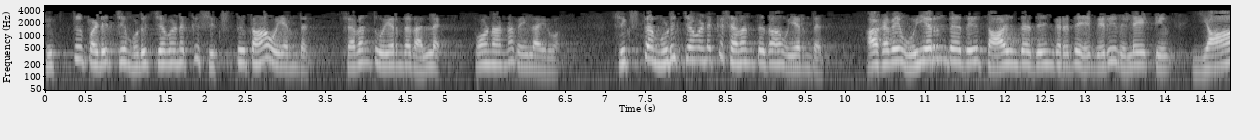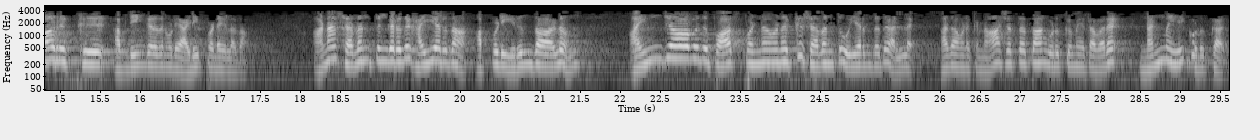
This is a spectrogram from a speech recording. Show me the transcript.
பிப்த் படிச்சு முடிச்சவனுக்கு சிக்ஸ்த் தான் உயர்ந்தது. செவன்த் உயர்ந்தது அல்ல. போனான்னா ஃபெயில் ஆயிடுவான் சிக்ஸ்த முடிச்சவனுக்கு செவன்த் தான் உயர்ந்தது. ஆகவே உயர்ந்தது தாழ்ந்ததுங்கிறது வெரி ரிலேட்டிவ் யாருக்கு? அப்படிங்கறதனுடைய அடிப்படையில தான். ஆனா செவன்த்ங்கிறது ஹையர் தான். அப்படி இருந்தாலும் அஞ்சாவது பாஸ் பண்ணவனுக்கு செவன்த் உயர்ந்தது அல்ல. அது அவனுக்கு நாசத்தை தான் கொடுக்குமே தவிர நன்மையை கொடுக்காது.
